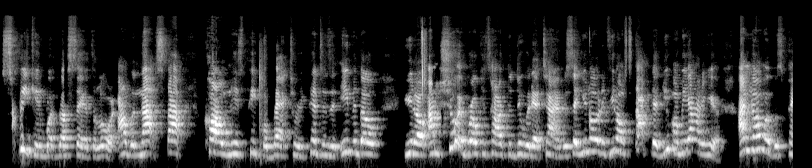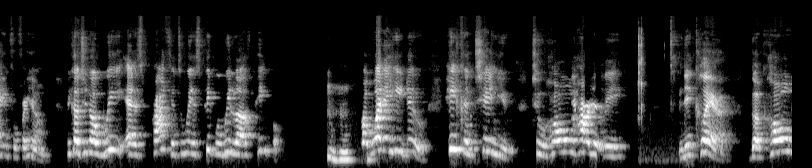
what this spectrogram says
speaking what thus saith the Lord. I will not stop calling his people back to repentance. And even though, you know, I'm sure it broke his heart to do it at times to say, you know what, if you don't stop that, you're gonna be out of here. I know it was painful for him because you know, we as prophets, we as people, we love people. Mm-hmm. But what did he do? He continued to wholeheartedly declare the whole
